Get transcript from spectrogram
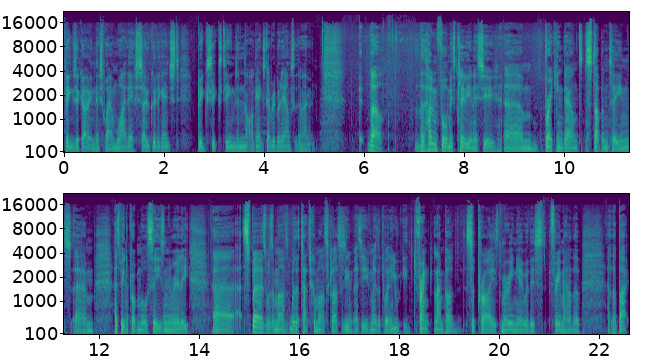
things are going this way and why they're so good against big six teams and not against everybody else at the moment? Well, the home form is clearly an issue. Um, breaking down stubborn teams um, has been a problem all season, really. Uh, Spurs was a was a tactical masterclass, as you as you made the point. He, Frank Lampard surprised Mourinho with his three man at the at the back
